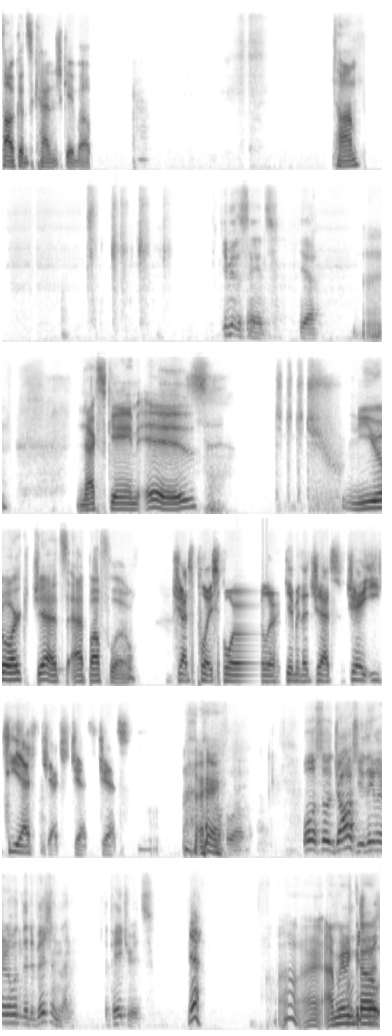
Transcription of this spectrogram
Falcons kind of just gave up. Tom. Give me the Saints. Yeah. All right. Next game is New York Jets at Buffalo. Jets play spoiler. Give me the Jets. J E T S. Jets. Jets. Jets. All right. Buffalo. Well, so Josh, you think they're gonna win the division then? The Patriots. Yeah. Oh, all right. I'm gonna go.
